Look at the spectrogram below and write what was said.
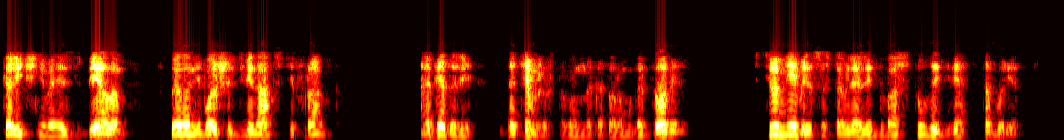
коричневая с белым, стоила не больше 12 франков. Обедали за тем же столом, на котором готовили. Всю мебель составляли два стула и две табуретки.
